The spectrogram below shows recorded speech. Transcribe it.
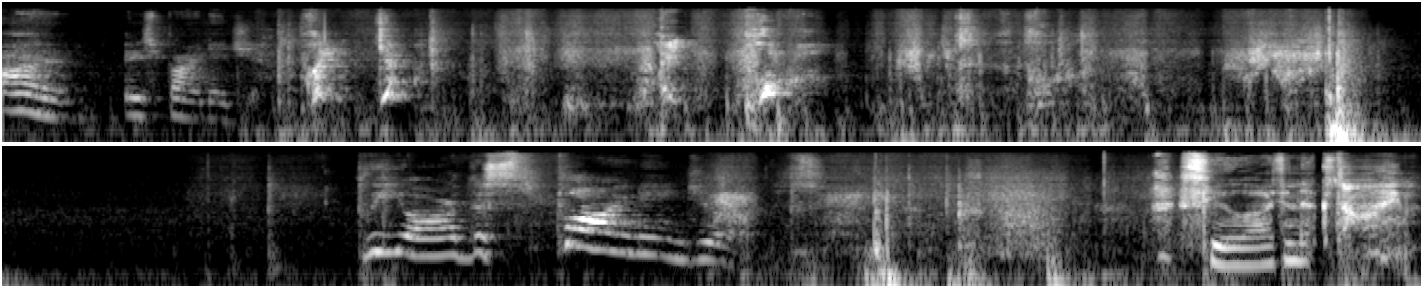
I'm a spy ninja. We are the spy ninjas. See you guys next time.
